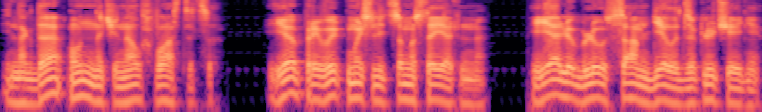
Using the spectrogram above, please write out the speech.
Иногда он начинал хвастаться. Я привык мыслить самостоятельно. Я люблю сам делать заключения.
